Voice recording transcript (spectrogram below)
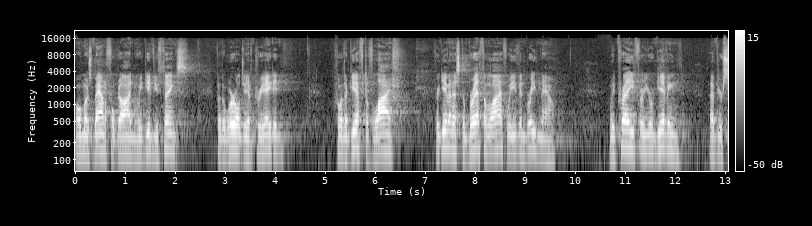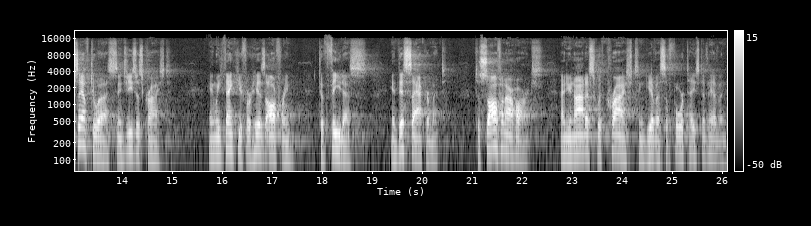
O most bountiful God, we give you thanks for the world you have created, for the gift of life, for giving us the breath of life we even breathe now. We pray for your giving of yourself to us in Jesus Christ. And we thank you for his offering to feed us in this sacrament, to soften our hearts and unite us with Christ and give us a foretaste of heaven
